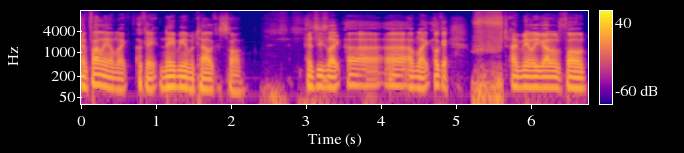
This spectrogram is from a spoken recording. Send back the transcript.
and finally I'm like, okay, name me a Metallica song. And she's like, uh, uh I'm like, okay. I immediately got on the phone,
